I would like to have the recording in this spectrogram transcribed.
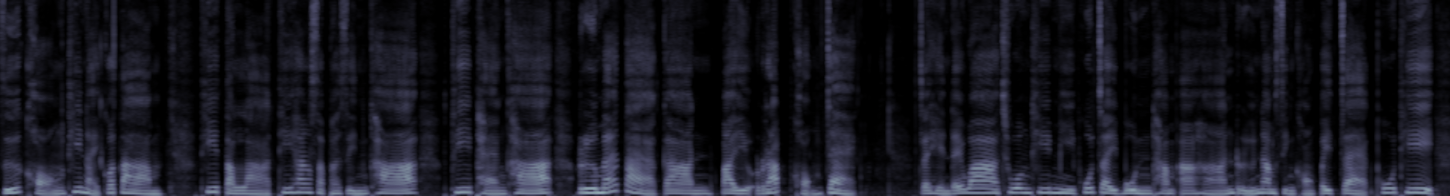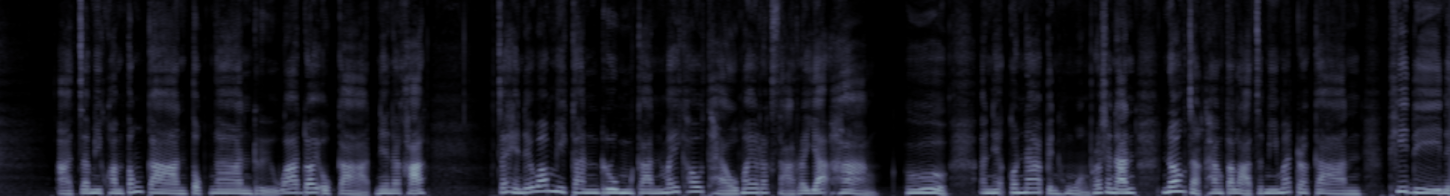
ซื้อของที่ไหนก็ตาม ที่ตลาดที่ห้างสรรพสินค้า ที่แผงค้า หรือแม้แต่การไปรับของแจก จะเห็นได้ว่าช่วงที่มีผู้ใจบุญทำอาหาร หรือนำสิ่งของไปแจกผู้ที่ อาจจะมีความต้องการตกงานหรือว่าด้อยโอกาสเนี่ยนะคะ จะเห็นได้ว่ามีการรุมกันไม่เข้าแถวไม่รักษาระยะห่าง เออ อันเนี้ยก็น่าเป็นห่วง เพราะฉะนั้นนอกจากทางตลาดจะมีมาตรการที่ดีใน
